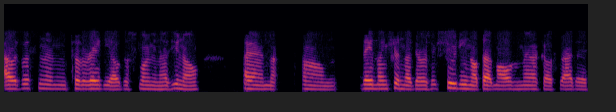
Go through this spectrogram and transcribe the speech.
I was listening to the radio this morning, as you know, and um they mentioned that there was a shooting at that Mall of America Friday,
